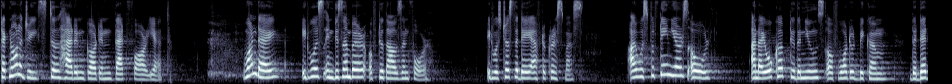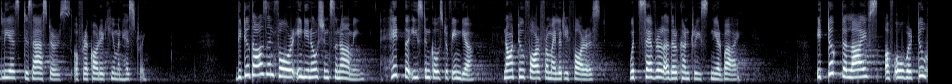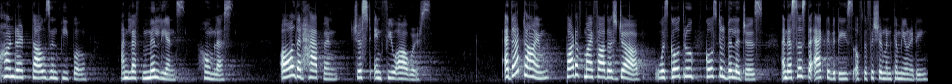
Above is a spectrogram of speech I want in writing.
Technology still hadn't gotten that far yet. One day, it was in December of 2004. It was just the day after Christmas. I was 15 years old, and I woke up to the news of what would become the deadliest disasters of recorded human history. The 2004 Indian Ocean tsunami hit the eastern coast of India, not too far from my little forest, with several other countries nearby. It took the lives of over 200,000 people and left millions homeless. All that happened just in few hours. At that time, part of my father's job was go through coastal villages and assess the activities of the fisherman community.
